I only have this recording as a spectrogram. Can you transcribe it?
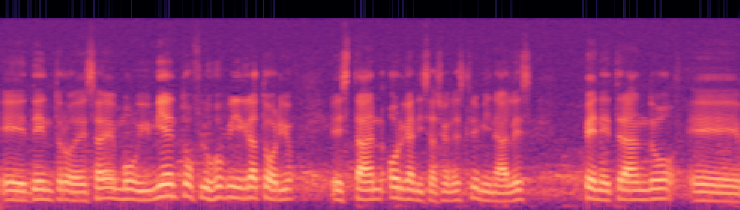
eh, dentro de ese movimiento, flujo migratorio, están organizaciones criminales penetrando eh,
